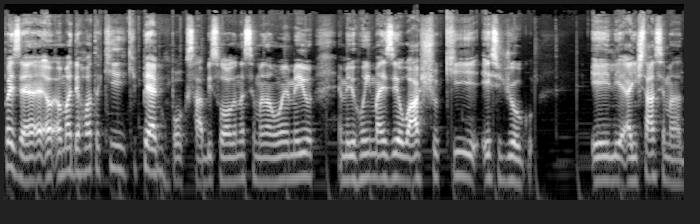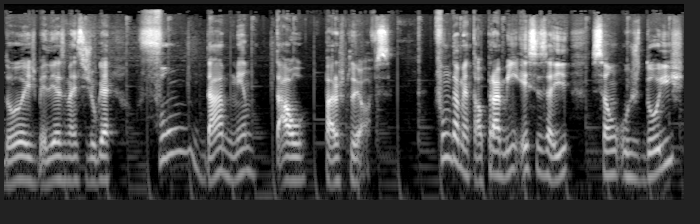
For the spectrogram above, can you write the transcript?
Pois é, é, é uma derrota que, que pega um pouco, sabe? Isso logo na semana 1 é meio, é meio ruim, mas eu acho que esse jogo, ele. A gente tá na semana 2, beleza, mas esse jogo é fundamental para os playoffs. Fundamental. Para mim, esses aí são os dois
